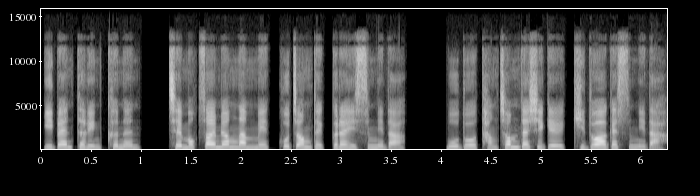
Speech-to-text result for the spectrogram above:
이벤트 링크는 제목 설명란 및 고정 댓글에 있습니다. 모두 당첨되시길 기도하겠습니다.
